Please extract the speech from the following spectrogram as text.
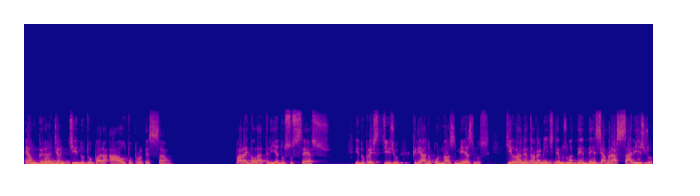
é um grande antídoto para a autoproteção, para a idolatria do sucesso e do prestígio criado por nós mesmos, que lamentavelmente temos uma tendência a abraçar isso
